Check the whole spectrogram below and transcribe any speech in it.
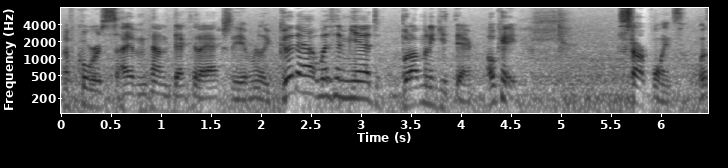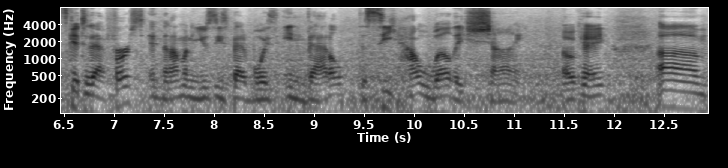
of course, I haven't found a deck that I actually am really good at with him yet, but I'm gonna get there. Okay, star points. Let's get to that first, and then I'm gonna use these bad boys in battle to see how well they shine, okay? Um,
